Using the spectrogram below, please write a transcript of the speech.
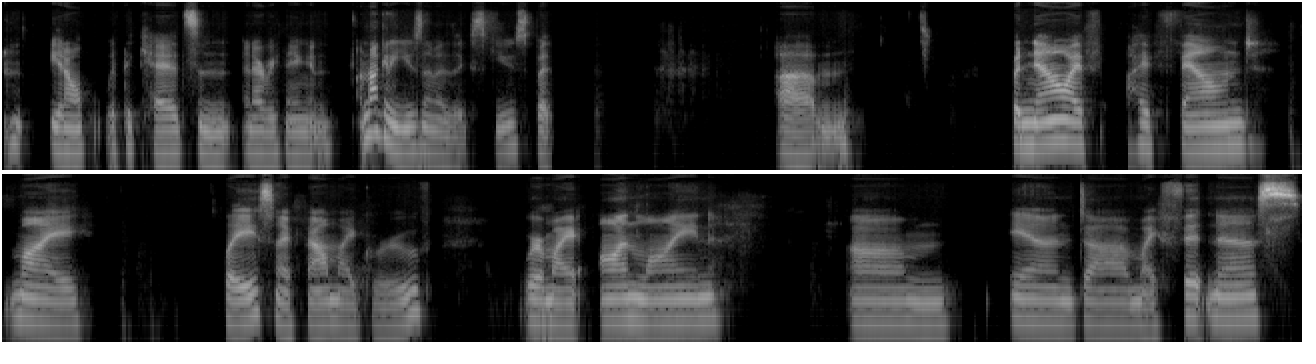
you know, with the kids and and everything. And I'm not going to use them as an excuse, but um, but now I've I've found my place and I found my groove where my online um, and uh, my fitness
